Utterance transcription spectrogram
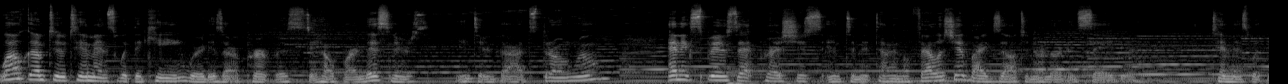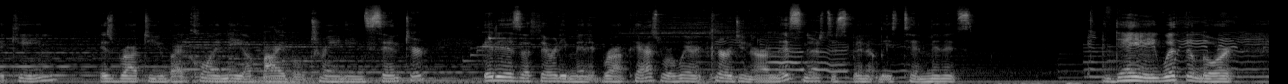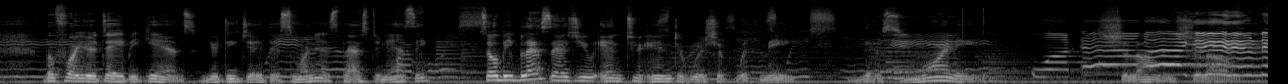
Welcome to 10 Minutes with the King, where it is our purpose to help our listeners enter God's throne room and experience that precious, intimate time of fellowship by exalting our Lord and Savior. 10 Minutes with the King is brought to you by Koinea Bible Training Center. It is a 30 minute broadcast where we're encouraging our listeners to spend at least 10 minutes daily with the Lord before your day begins. Your DJ this morning is Pastor Nancy. So be blessed as you enter into worship with me this morning. Shalom, shalom.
